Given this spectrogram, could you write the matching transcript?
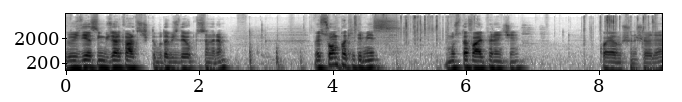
Luis Diaz'ın güzel kartı çıktı. Bu da bizde yoktu sanırım. Ve son paketimiz Mustafa Alperen için. Koyalım şunu şöyle.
